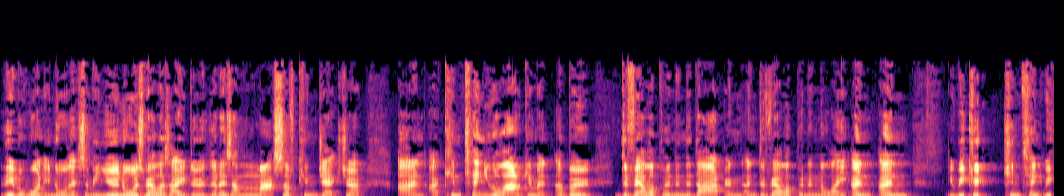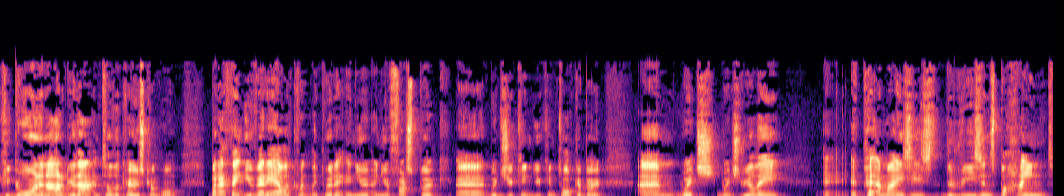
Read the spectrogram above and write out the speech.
they will want to know this. I mean, you know as well as I do, there is a massive conjecture and a continual argument about developing in the dark and, and developing in the light. And and we could continue we could go on and argue that until the cows come home. But I think you very eloquently put it in your in your first book, uh, which you can you can talk about, um, which which really uh, epitomizes the reasons behind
